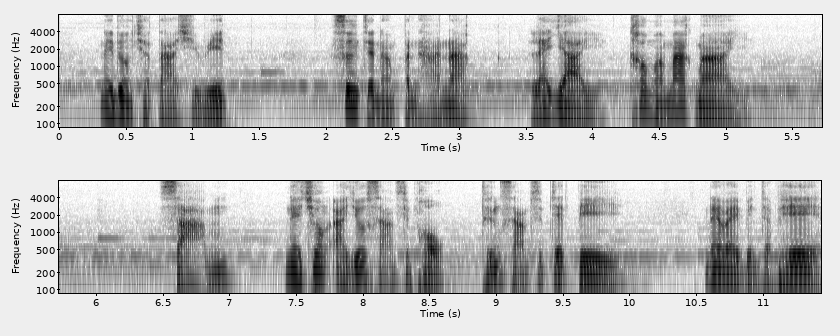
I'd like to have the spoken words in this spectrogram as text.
ๆ ในดวงชะตาชีวิต ซึ่งจะนำปัญหาหนักและใหญ่เข้ามามากมาย 3. ในช่วงอายุ 36 ถึง 37 ปี ในวัยเบญจเพศ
